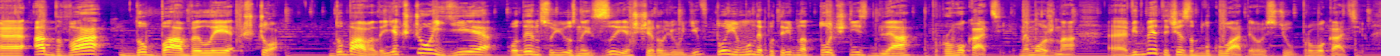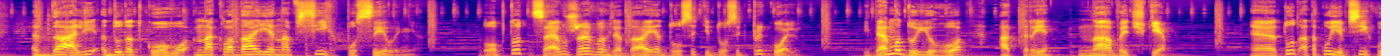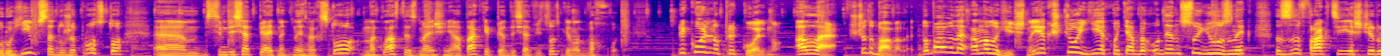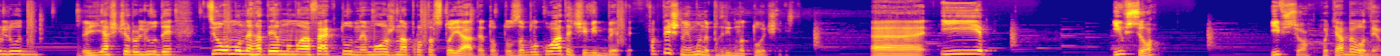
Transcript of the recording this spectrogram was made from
Е, А2 добавили що? Добавили, якщо є один союзник з ящеролюдів, то йому не потрібна точність для провокації. Не можна е, відбити чи заблокувати ось цю провокацію. Далі додатково накладає на всіх посилення. Тобто це вже виглядає досить і досить прикольно. Йдемо до його А3 навички. Е, Тут атакує всіх ворогів, все дуже просто. Е, 75 на книгах 100, накласти зменшення атаки 50% на два ходи. Прикольно, прикольно. Але що додали? Добавили аналогічно, якщо є хоча б один союзник з фракції ящеролюд... ящеролюди, цьому негативному ефекту не можна протистояти, тобто заблокувати чи відбити. Фактично йому не потрібна точність. Е, і. І все. І все, хоча б один.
